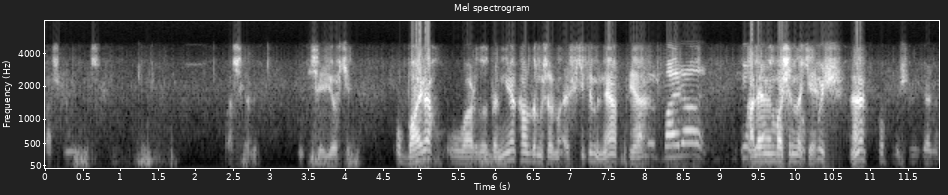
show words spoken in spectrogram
Başka başka bir şey yok ki. O bayrak vardı orada. Niye kaldırmışlar onu? Eskidi mi? Ne yaptı ya? Abi Bayrağı yok, Kalemin başındaki. Kopmuş. He? Kopmuş rüzgarın.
